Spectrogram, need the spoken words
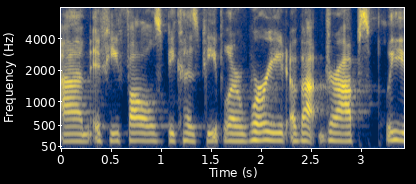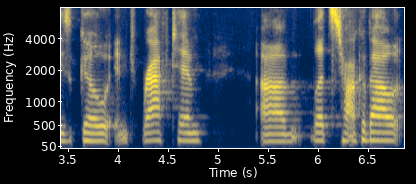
Um, if he falls because people are worried about drops, please go and draft him. Um, let's talk about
